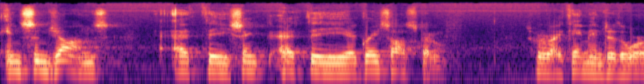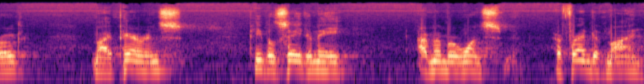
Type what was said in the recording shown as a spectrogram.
in St. John's at the St. at the uh, Grace Hospital where I came into the world. My parents, people say to me, I remember once a friend of mine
